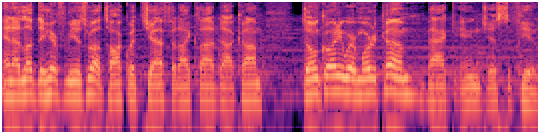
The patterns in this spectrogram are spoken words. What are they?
And I'd love to hear from you as well. Talk with Jeff at iCloud.com. Don't go anywhere. More to come. Back in just a few.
